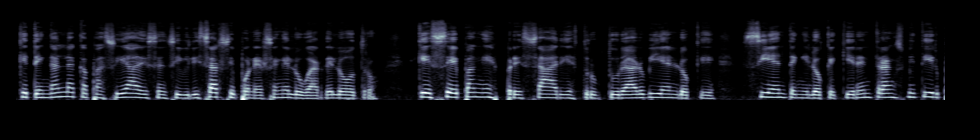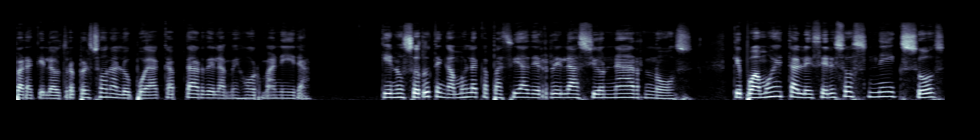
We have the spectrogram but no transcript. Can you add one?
que tengan la capacidad de sensibilizarse y ponerse en el lugar del otro, que sepan expresar y estructurar bien lo que sienten y lo que quieren transmitir para que la otra persona lo pueda captar de la mejor manera. Que nosotros tengamos la capacidad de relacionarnos que podamos establecer esos nexos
